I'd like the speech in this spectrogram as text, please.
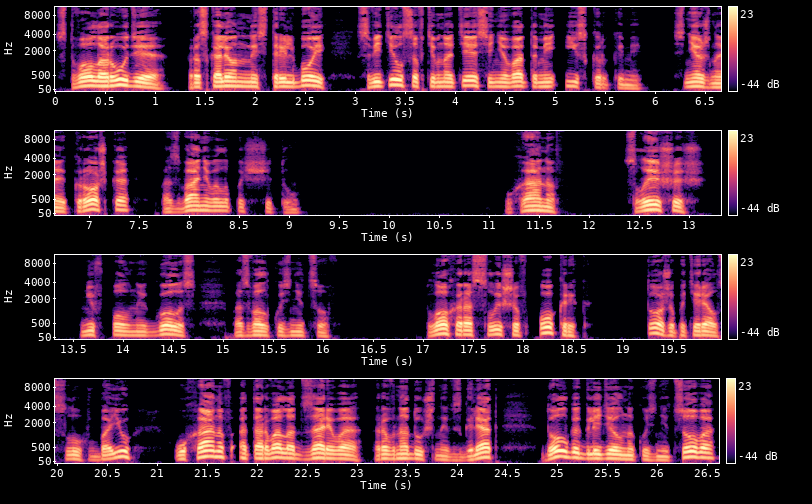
Ствол орудия, раскаленный стрельбой, светился в темноте синеватыми искорками, снежная крошка позванивала по щиту. — Уханов, слышишь? не в полный голос позвал Кузнецов. Плохо расслышав окрик, тоже потерял слух в бою, Уханов оторвал от Зарева равнодушный взгляд, долго глядел на Кузнецова,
